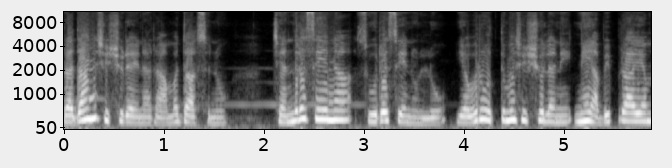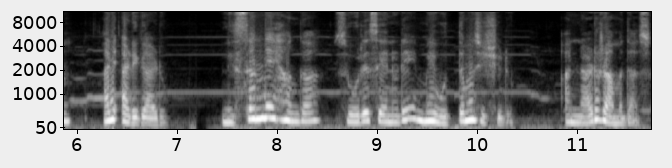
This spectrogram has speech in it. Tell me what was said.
ప్రధాన శిష్యుడైన రామదాసును చంద్రసేన సూర్యసేనుల్లో ఎవరు ఉత్తమ శిష్యులని నీ అభిప్రాయం? అని అడిగాడు. నిస్సందేహంగా సూర్యసేనుడే మీ ఉత్తమ శిష్యుడు అన్నాడు రామదాసు.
